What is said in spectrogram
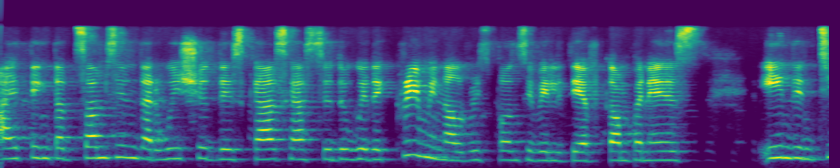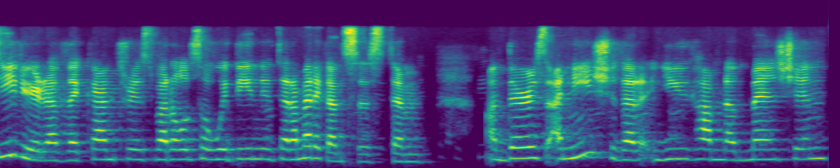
I think that something that we should discuss has to do with the criminal responsibility of companies in the interior of the countries, but also within the Inter-American system. And there's an issue that you have not mentioned,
